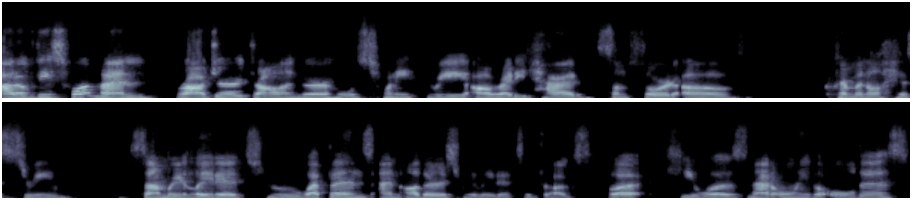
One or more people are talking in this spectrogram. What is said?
out of these four men, Roger Drollinger, who was 23, already had some sort of criminal history, some related to weapons and others related to drugs. But he was not only the oldest,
